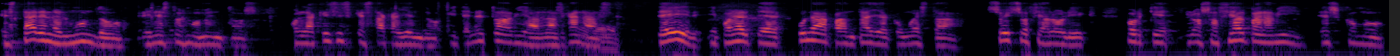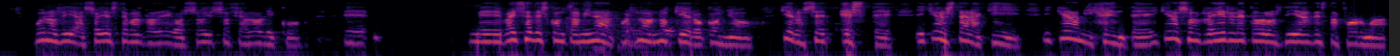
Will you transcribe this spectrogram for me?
estar en el mundo en estos momentos, con la crisis que está cayendo, y tener todavía las ganas de ir y ponerte una pantalla como esta, soy socialolic, porque lo social para mí es como, buenos días, soy Esteban Rodrigo, soy socialólico, eh, ¿me vais a descontaminar? Pues no, no quiero, coño. Quiero ser este, y quiero estar aquí, y quiero a mi gente, y quiero sonreírle todos los días de esta forma,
